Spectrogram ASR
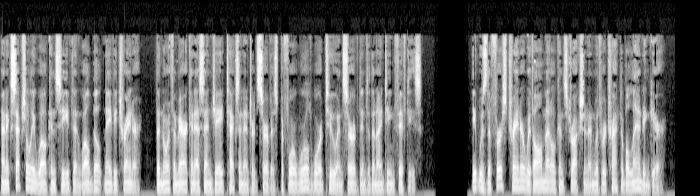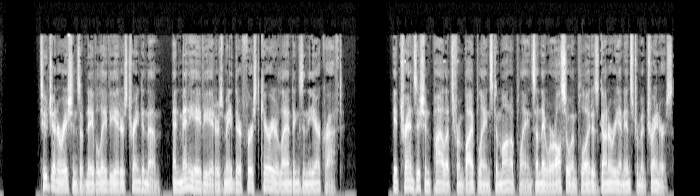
An exceptionally well conceived and well built Navy trainer, the North American SNJ Texan entered service before World War II and served into the 1950s. It was the first trainer with all metal construction and with retractable landing gear. Two generations of naval aviators trained in them, and many aviators made their first carrier landings in the aircraft. It transitioned pilots from biplanes to monoplanes and they were also employed as gunnery and instrument trainers.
